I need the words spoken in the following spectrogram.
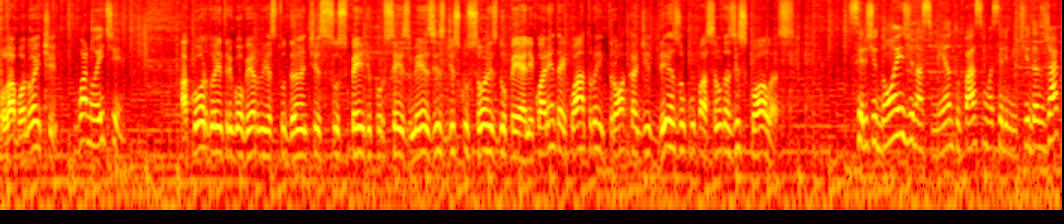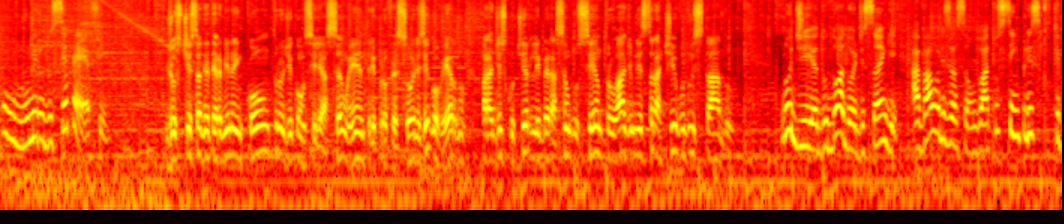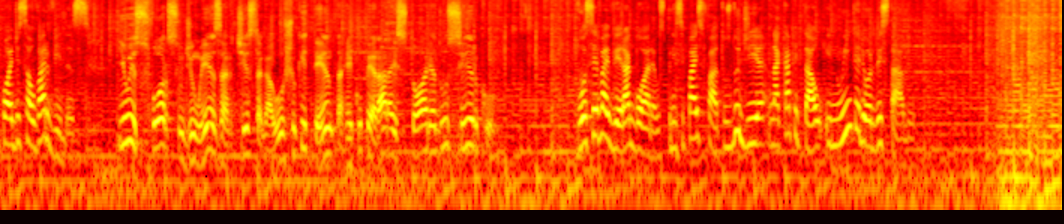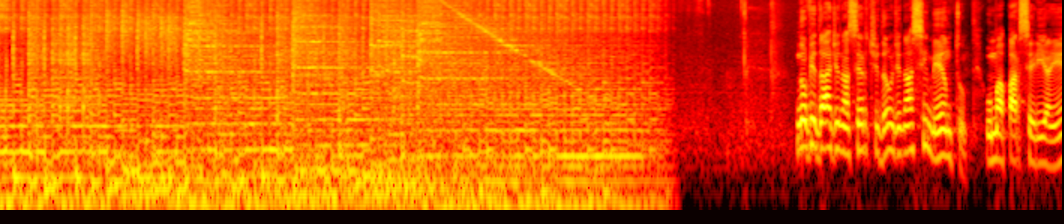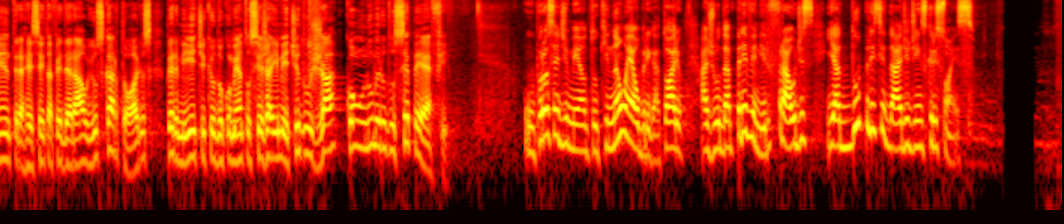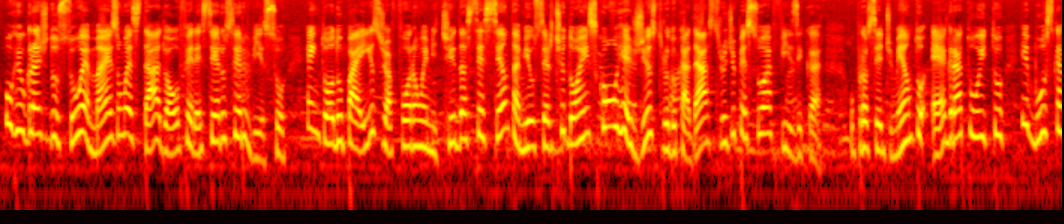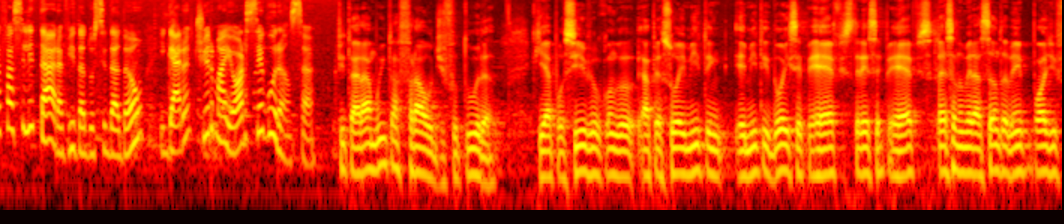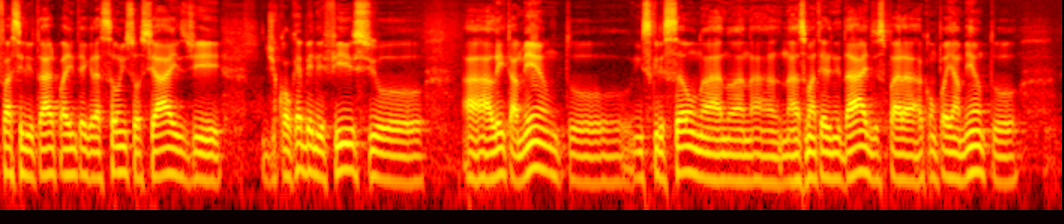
Olá, boa noite. Boa noite. Acordo entre governo e estudantes suspende por seis meses discussões do PL 44 em troca de desocupação das escolas. Certidões de nascimento passam a ser emitidas já com o número do CPF. Justiça determina encontro de conciliação entre professores e governo para discutir liberação do centro administrativo do Estado. No dia do doador de sangue, a valorização do ato simples que pode salvar vidas e o esforço de um ex-artista gaúcho que tenta recuperar a história do circo. Você vai ver agora os principais fatos do dia na capital e no interior do estado. Novidade na certidão de nascimento. Uma parceria entre a Receita Federal e os cartórios permite que o documento seja emitido já com o número do CPF. O procedimento, que não é obrigatório, ajuda a prevenir fraudes e a duplicidade de inscrições. O Rio Grande do Sul é mais um estado a oferecer o serviço. Em todo o país já foram emitidas 60 mil certidões com o registro do cadastro de pessoa física. O procedimento é gratuito e busca facilitar a vida do cidadão e garantir maior segurança. Evitará muito a fraude futura que é possível quando a pessoa emite, emite dois CPFs, três CPFs. Essa numeração também pode facilitar para integrações sociais de, de qualquer benefício, aleitamento, inscrição na, na, na, nas maternidades para acompanhamento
